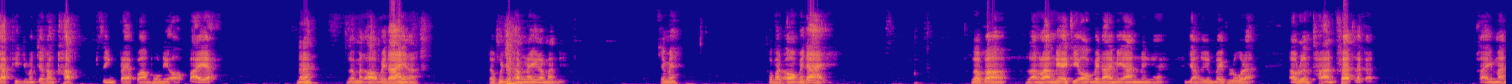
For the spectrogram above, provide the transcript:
จักรที่มันจะต้องขับสิ่งแปลกปลอมพวกนี้ออกไปอะ นะ แล้วมันออกไม่ได้นะแล้วคุณจะทำไงกับมันใช่ไหมก็มันออกไม่ได้ แล้วก็หลังๆนี่ไอ้ที่ออกไม่ได้มีอันหนึ่งอะอย่างอื่นไม่รู้ล่ะ เอาเรื่องทานแฟตแล้วกันไขมัน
